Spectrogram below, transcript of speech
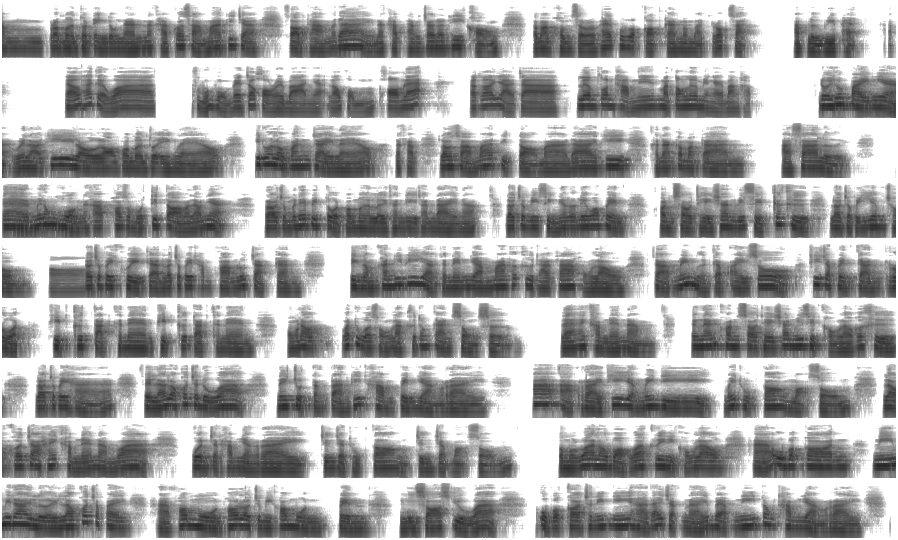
ทำประเมินตนเองตรงนั้นนะครับ ก็สามารถที่จะสอบถามมาได้นะครับ ทางเจ้าหน้าที่ของสมาคมสัตวแพทย์ผู้ประกอบการบำบัดโรคสัตว์ครับหรือ VPAT ครับแล้วถ้าเกิดว่าสมมติผมเป็นเจ้าของโรงพยาบาลเนี้ยแล้วผมพร้อมแล้ว แล้วก็อยากจะเริ่มต้นทำนี่มันต้องเริ่มยังไงบ้างครับ โดยทั่วไปเนี่ยเวลาที่เราลองประเมินตัวเองแล้ว คิดว่าเรามั่นใจแล้วนะครับ เราสามารถติดต่อมาได้ที่คณะกรรมการอาซาเลย แต่อืมไม่ต้องห่วงนะครับ พอสมมติติดต่อมาแล้วเนี่ย เราจะไม่ได้ไปตรวจประเมินเลยทันทีทันใดนะ เราจะมีสิ่งที่เราเรียกว่าเป็น consultation visit ก็คือเราจะไปเยี่ยมชมอ๋อเราจะไปคุยกัน เราจะไปทำความรู้จักกัน สิ่งสำคัญที่พี่อยากจะเน้นย้ำมากก็คือทาซ่าของเราจะไม่เหมือนกับ ISO ที่จะเป็นการตรวจผิดคือตัดคะแนน ผิดคือตัดคะแนน ของเราวัตถุประสงค์หลักคือต้องการส่งเสริม และให้คำแนะนำดังนั้น consultation visit ของเราก็คือ เราจะไปหา เสร็จแล้วเราก็จะดูว่าในจุดต่างๆ ที่ทำเป็นอย่างไร ถ้าอะไรที่ยังไม่ดีไม่ถูกต้องเหมาะสม เราก็จะให้คำแนะนำว่าควรจะทำอย่างไร จึงจะถูกต้องจึงจะเหมาะสม สมมติว่าเราบอกว่าคลินิกของเราหาอุปกรณ์นี้ไม่ได้เลย เราก็จะไปหาข้อมูล เพราะเราจะมีข้อมูลเป็น resource อยู่ว่าอุปกรณ์ชนิดนี้หาได้จากไหนแบบนี้ต้องทำอย่างไร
